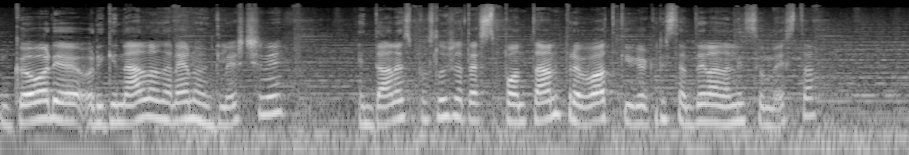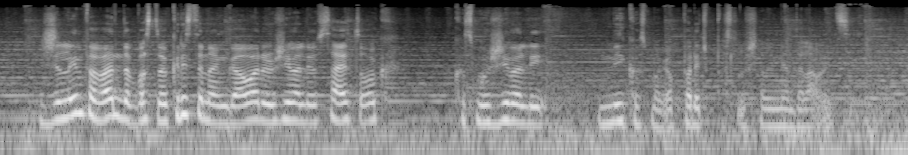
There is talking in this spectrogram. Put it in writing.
Govor je originalno narejen v angleščini in danes poslušate spontan prevod, ki ga Kristjan dela na licu mesta. Želim pa vam, da boste v Kristjanovem govoru uživali vsaj toliko, kot smo uživali mi, ko smo ga prvič poslušali na delavnici.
